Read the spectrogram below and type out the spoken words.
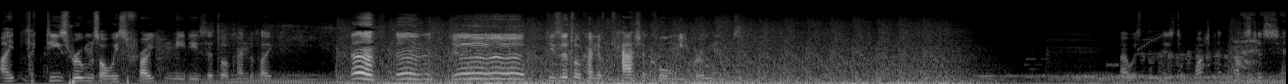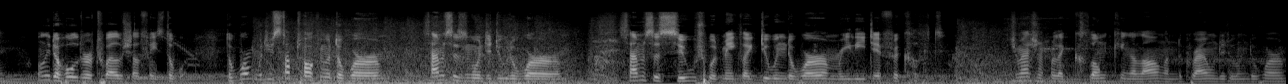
I, like, these rooms always frighten me, these little kind of, like, uh, uh, uh, these little kind of catacomby rooms. I was the what can what's this say? Only the holder of twelve shall face the worm. The worm would you stop talking about the worm? Samus isn't going to do the worm. Samus's suit would make like doing the worm really difficult. Could you imagine her like clunking along on the ground doing the worm?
